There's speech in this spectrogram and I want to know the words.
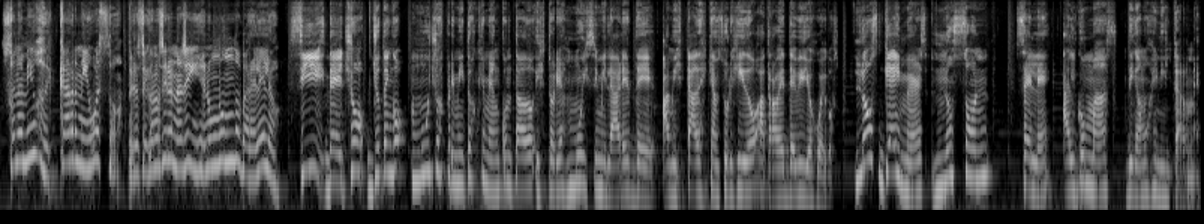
son amigos de carne y hueso, pero se conocieron allí, en un mundo paralelo. Sí, de hecho, yo tengo muchos primitos que me han contado historias muy similares de amistades que han surgido a través de videojuegos. Los gamers no son Cele, algo más, digamos, en Internet.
